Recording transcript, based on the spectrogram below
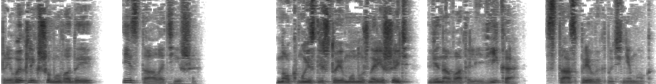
Привыкли к шуму воды, и стало тише. Но к мысли, что ему нужно решить, виновата ли Вика, Стас привыкнуть не мог.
